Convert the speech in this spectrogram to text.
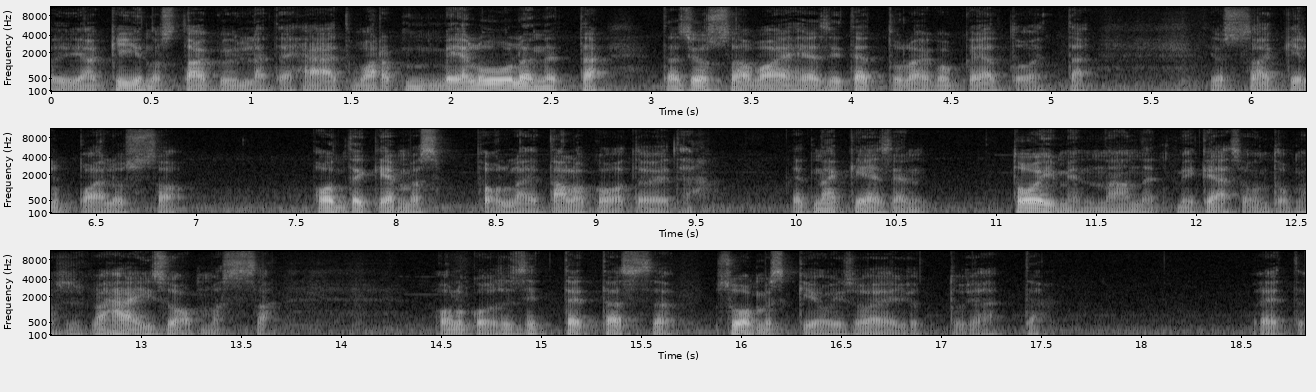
ja kiinnostaa kyllä tehdä. Et var, minä luulen, että tässä jossain vaiheessa sitten tulee kokeiltua, että jossain kilpailussa on tekemässä tolleen talkootöitä, että näkee sen toiminnan, että mikä se on tuommoisessa vähän isommassa. Olkoon se sitten tässä, Suomessakin on isoja juttuja, että että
